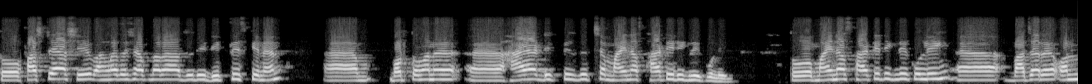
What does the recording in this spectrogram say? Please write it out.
তো ফার্স্টে আসি বাংলাদেশে আপনারা যদি ডিফ্রিজ কিনেন আহ, বর্তমানে হায়ার ডিফ্রিজ দিচ্ছে মাইনাস থার্টি ডিগ্রি কুলিং তো মাইনাস থার্টি ডিগ্রি কুলিং বাজারে অন্য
